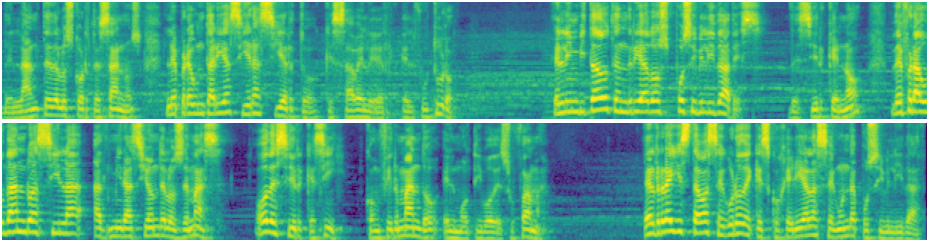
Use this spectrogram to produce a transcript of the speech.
delante de los cortesanos, le preguntaría si era cierto que sabe leer el futuro. El invitado tendría dos posibilidades, decir que no, defraudando así la admiración de los demás, o decir que sí, confirmando el motivo de su fama. El rey estaba seguro de que escogería la segunda posibilidad.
